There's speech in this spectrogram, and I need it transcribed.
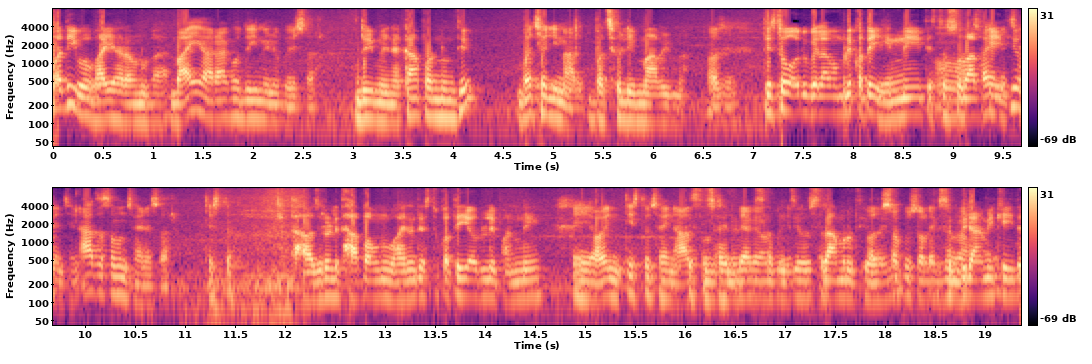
कति भयो भाइ हराउनु भयो? भाइ हराएको दुई महिना भयो सर। दुई महिना। कहाँ पढ्नुहुन्थ्यो? बछेली माल बछौली माविमा। हजुर। त्यस्तो अरू बेलामा पनि कतै हिँड्ने त्यस्तो स्वभाव छैन आजसम्म छैन सर। त्यस्तो। हजुरहरूले थाहा पाउनु भएन त्यस्तो कतै अरूले भन्ने। ए होइन त्यस्तो छैन। राम्रो थियो बिरामी केही त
